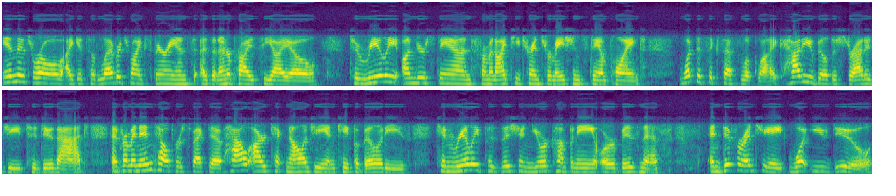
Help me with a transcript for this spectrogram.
in this role, I get to leverage my experience as an enterprise CIO to really understand from an IT transformation standpoint what does success look like? How do you build a strategy to do that? And from an Intel perspective, how our technology and capabilities can really position your company or business and differentiate what you do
